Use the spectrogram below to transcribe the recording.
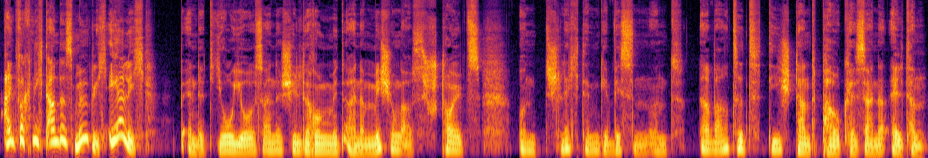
einfach nicht anders möglich. Ehrlich, beendet Jojo seine Schilderung mit einer Mischung aus Stolz und schlechtem Gewissen und erwartet die Standpauke seiner Eltern.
